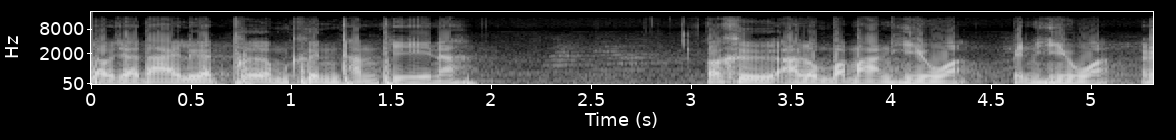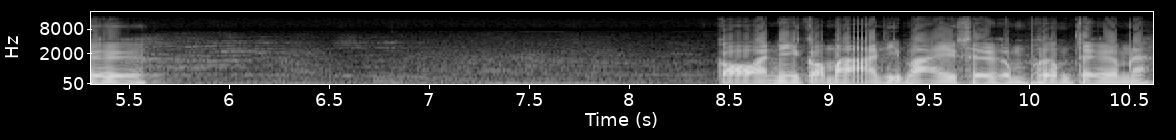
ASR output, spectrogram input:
เราจะได้เลือดเพิ่มขึ้นทันทีนะ ก็คืออารมณ์ประมาณฮิวอะ เป็นฮิวอะ เออ ก็อันนี้ก็มาอธิบายเสริมเพิ่มเติมนะ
